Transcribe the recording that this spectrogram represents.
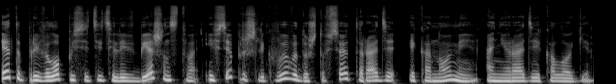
Это привело посетителей в бешенство, и все пришли к выводу, что все это ради экономии, а не ради экологии.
